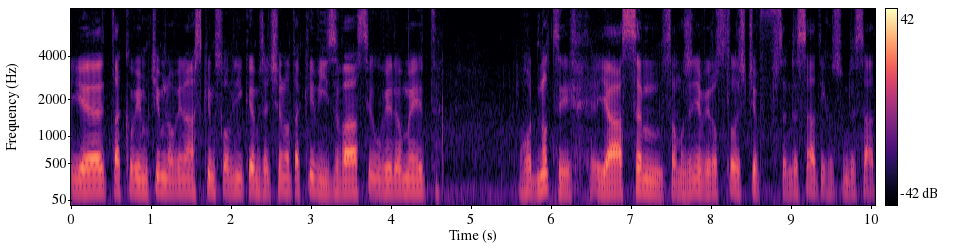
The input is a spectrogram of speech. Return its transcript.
je takovým tím novinářským slovníkem řečeno taky výzva si uvědomit hodnoty. Já jsem samozřejmě vyrostl ještě v 70. 80.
